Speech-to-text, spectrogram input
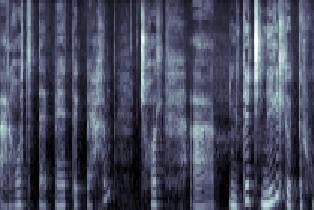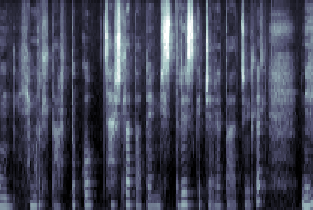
аргуудтай байдаг байх нь чухал. Мэдээч нэг л өдөр хүн хямралд ортоггүй цаашлаад одоо энэ стресс гэж яриад байгаа зүйл л нэг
